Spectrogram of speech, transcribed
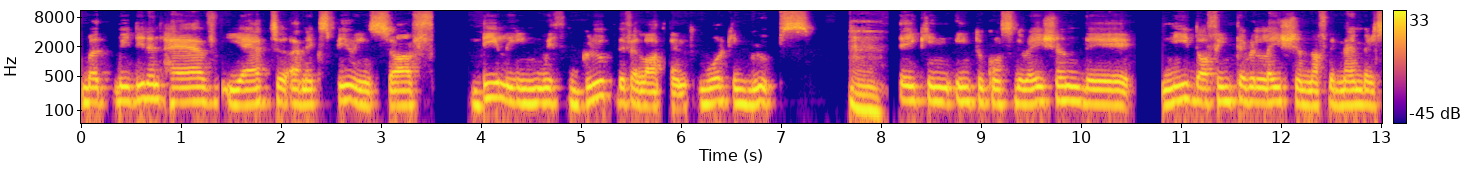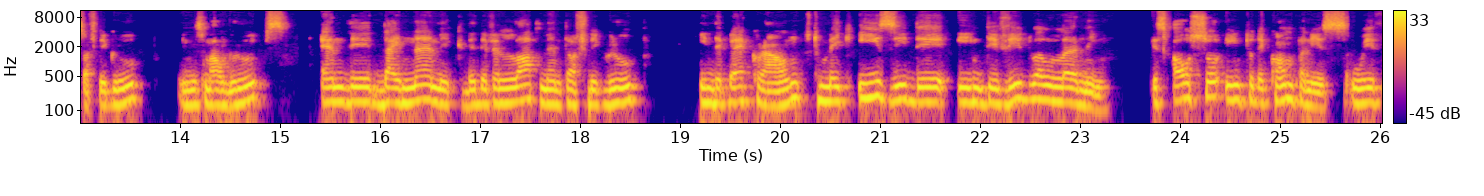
But we didn't have yet an experience of dealing with group development, working groups, mm. taking into consideration the need of interrelation of the members of the group in small groups and the dynamic, the development of the group in the background to make easy the individual learning. It's also into the companies with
